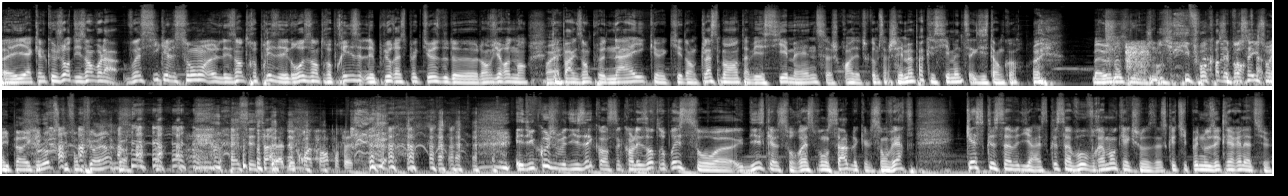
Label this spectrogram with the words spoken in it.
euh, il y a quelques jours, disant voilà, voici quelles sont les entreprises, les grosses entreprises les plus respectueuses de, de l'environnement. Ouais. T'as par exemple Nike qui est dans le classement, t'avais Siemens, je crois, des trucs comme ça. Je savais même pas que Siemens existait encore. Bah eux non plus, hein, je crois. Ils font encore des C'est pour ça qu'ils sont hyper écolos parce qu'ils font plus rien quoi. Ouais, c'est ça. C'est la décroissance en fait. Et du coup, je me disais, quand, quand les entreprises sont, euh, disent qu'elles sont responsables, qu'elles sont vertes, qu'est-ce que ça veut dire? Est-ce que ça vaut vraiment quelque chose? Est-ce que tu peux nous éclairer là-dessus?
